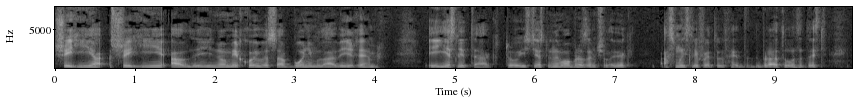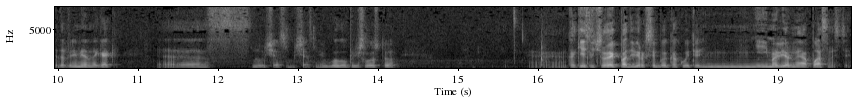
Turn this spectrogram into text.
шеги алейну михойва сабоним лавигем. И если так, то естественным образом человек, осмыслив эту, эту доброту, ну, то есть это примерно как, э, ну сейчас, сейчас мне в голову пришло, что Э, как если человек подвергся бы какой-то неимоверной опасности,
